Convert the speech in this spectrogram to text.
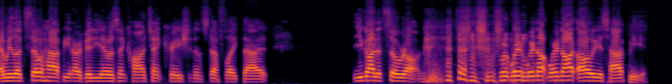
and we look so happy in our videos and content creation and stuff like that. You got it so wrong. we're, we're, we're not we're not always happy.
